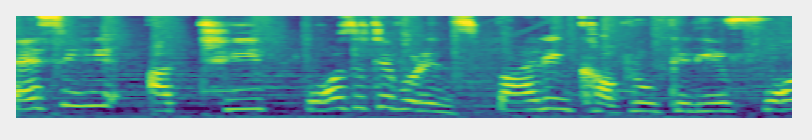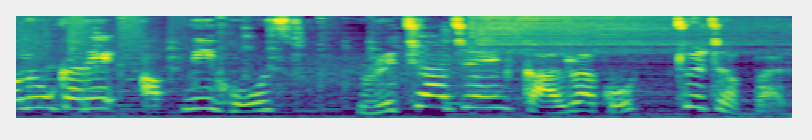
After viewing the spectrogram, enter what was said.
ऐसी ही अच्छी पॉजिटिव और इंस्पायरिंग खबरों के लिए फॉलो करें अपनी होस्ट रिचा जैन कालरा को ट्विटर पर।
